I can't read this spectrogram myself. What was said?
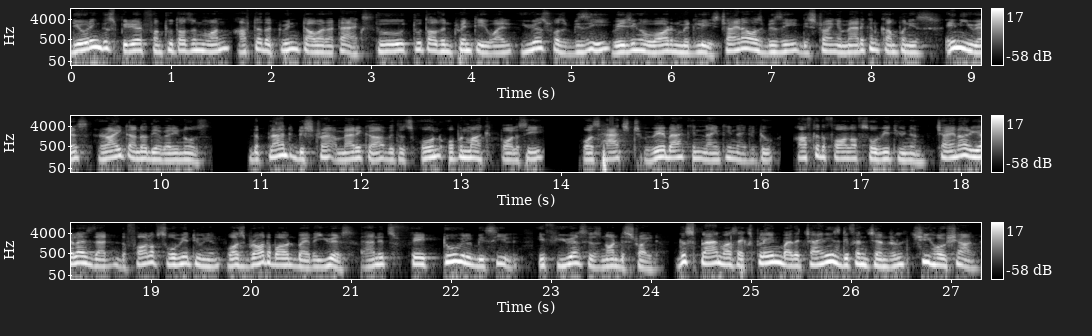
During this period from 2001 after the Twin Tower attacks to 2020 while US was busy waging a war in Middle East, China was busy destroying American companies in US right under their very nose. The plan to destroy America with its own open market policy was hatched way back in 1992 after the fall of Soviet Union. China realized that the fall of Soviet Union was brought about by the US and its fate too will be sealed if US is not destroyed. This plan was explained by the Chinese Defense General Chi Haotian.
